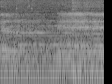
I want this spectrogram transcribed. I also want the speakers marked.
Speaker 1: will never.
